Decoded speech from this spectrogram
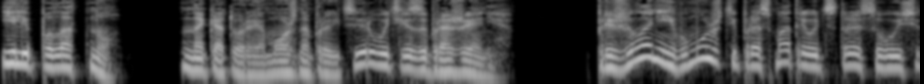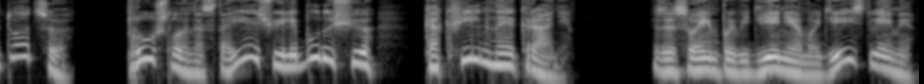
или полотно, на которое можно проецировать изображение. При желании вы можете просматривать стрессовую ситуацию, прошлую, настоящую или будущую, как фильм на экране. За своим поведением и действиями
